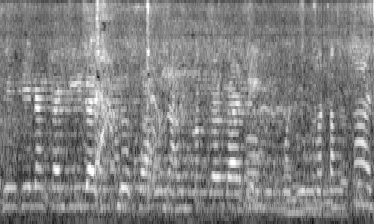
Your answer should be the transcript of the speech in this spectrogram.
sindi ng kandila dito sa unahang manggagani. Maging matangkad.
